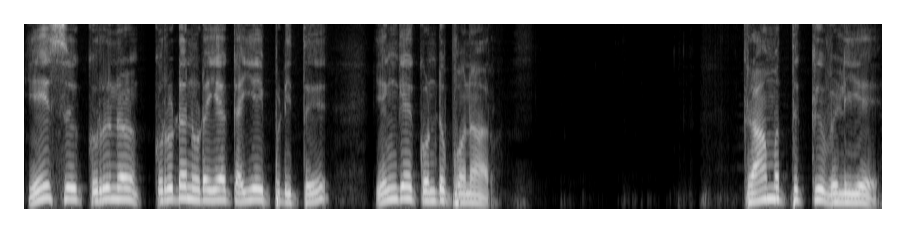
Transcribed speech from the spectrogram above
இயேசு குருட குருடனுடைய கையை பிடித்து எங்கே கொண்டு போனார்? கிராமத்துக்கு வெளியே.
